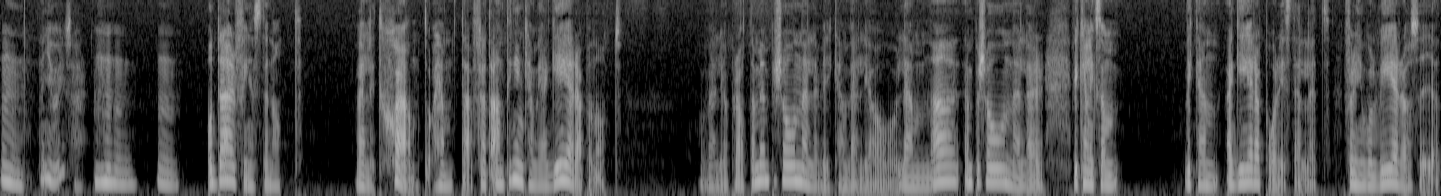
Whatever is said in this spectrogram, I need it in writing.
Mm. Den gör ju så här. Mm. Mm. Och där finns det något väldigt skönt att hämta. För att antingen kan vi agera på något och välja att prata med en person eller vi kan välja att lämna en person eller vi kan liksom vi kan agera på det istället för att involvera oss i att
